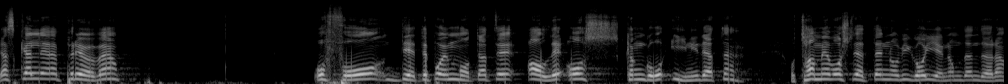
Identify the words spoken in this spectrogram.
Jeg skal eh, prøve å få dette på en måte at alle oss kan gå inn i dette. Og ta med oss dette når vi går gjennom den døra.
